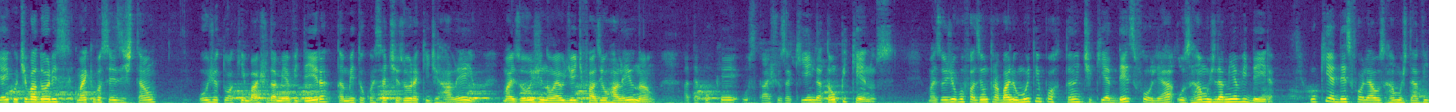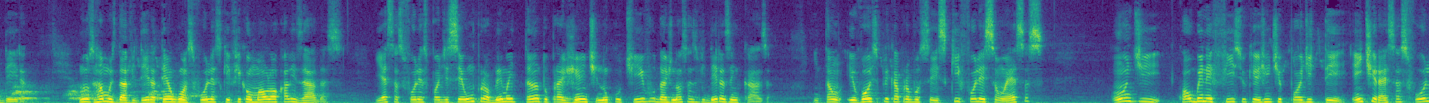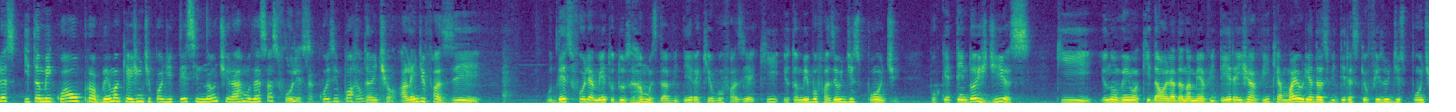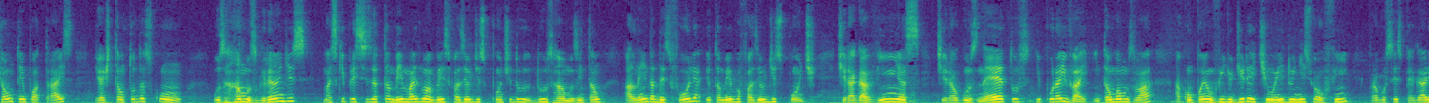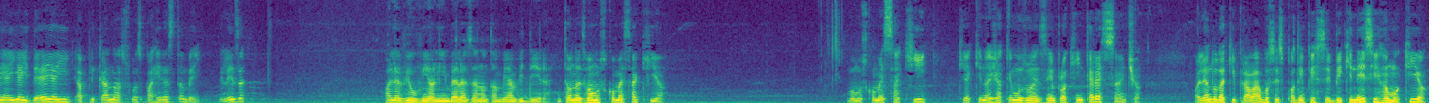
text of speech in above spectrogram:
E aí cultivadores, como é que vocês estão? Hoje eu estou aqui embaixo da minha videira, também estou com essa tesoura aqui de raleio, mas hoje não é o dia de fazer o raleio não, até porque os cachos aqui ainda estão pequenos. Mas hoje eu vou fazer um trabalho muito importante que é desfolhar os ramos da minha videira. O que é desfolhar os ramos da videira? Nos ramos da videira tem algumas folhas que ficam mal localizadas. E essas folhas podem ser um problema e tanto para a gente no cultivo das nossas videiras em casa. Então eu vou explicar para vocês que folhas são essas, onde, qual o benefício que a gente pode ter em tirar essas folhas e também qual o problema que a gente pode ter se não tirarmos essas folhas. Outra coisa importante, ó, além de fazer o desfolhamento dos ramos da videira que eu vou fazer aqui, eu também vou fazer o desponte, porque tem dois dias que eu não venho aqui dar uma olhada na minha videira e já vi que a maioria das videiras que eu fiz o desponte há um tempo atrás já estão todas com os ramos grandes, mas que precisa também mais uma vez fazer o desponte do, dos ramos. Então, além da desfolha, eu também vou fazer o desponte, tirar gavinhas, tirar alguns netos e por aí vai. Então vamos lá, acompanha o vídeo direitinho aí do início ao fim, para vocês pegarem aí a ideia e aplicar nas suas parreiras também, beleza? Olha a viuvinha ali embelezando também a videira. Então nós vamos começar aqui, ó. Vamos começar aqui, que aqui nós já temos um exemplo aqui interessante, ó. Olhando daqui para lá, vocês podem perceber que nesse ramo aqui, ó,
